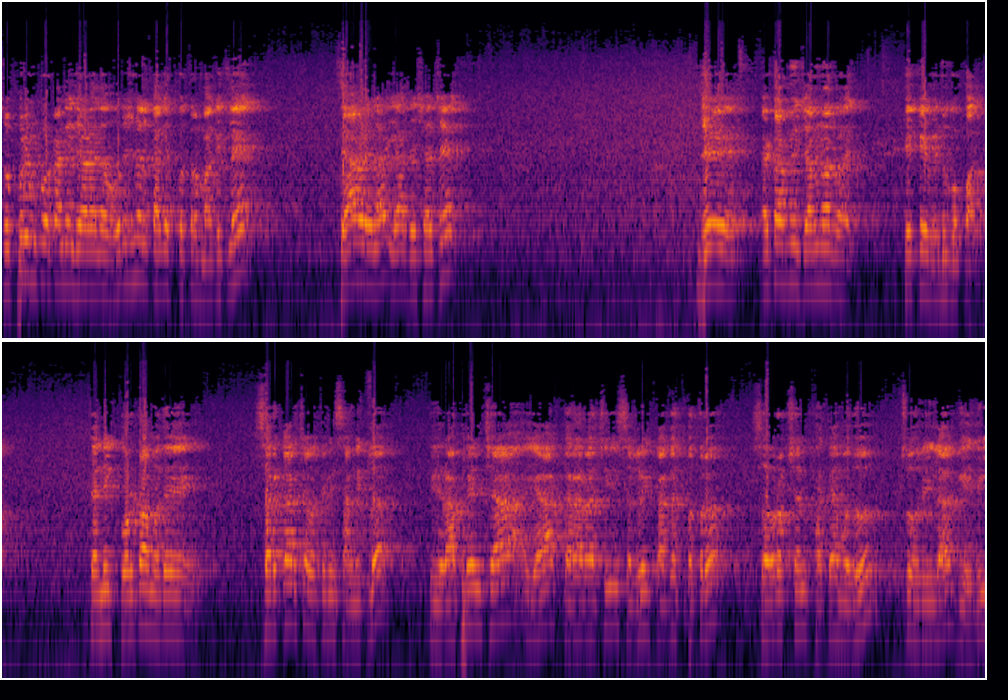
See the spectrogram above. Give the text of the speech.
सुप्रीम कोर्टाने ज्या वेळेला ओरिजिनल कागदपत्र मागितले त्यावेळेला या देशाचे जे अटॉर्नी जनरल आहेत के के वेणुगोपाल त्यांनी कोर्टामध्ये सरकारच्या वतीने सांगितलं. की राफेलच्या या कराराची सगळी कागदपत्र संरक्षण खात्यामधून चोरीला गेली.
